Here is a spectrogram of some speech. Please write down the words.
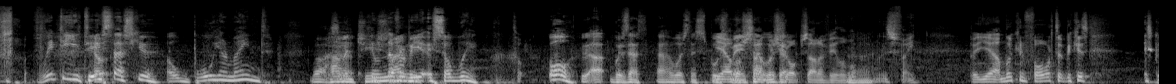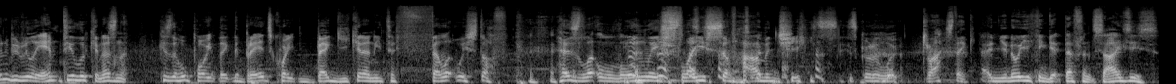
Wait till you taste this, you. It'll blow your mind. What, ham and cheese You'll never be at a Subway. Oh, uh, was that? I wasn't supposed yeah, to other mention that, sandwich shops are available. It's fine. But yeah, I'm looking forward to it because it's going to be really empty looking, isn't it? Because the whole point, like the bread's quite big, you kind of need to fill it with stuff. His little lonely slice of ham and cheese is going to look drastic. And you know you can get different sizes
